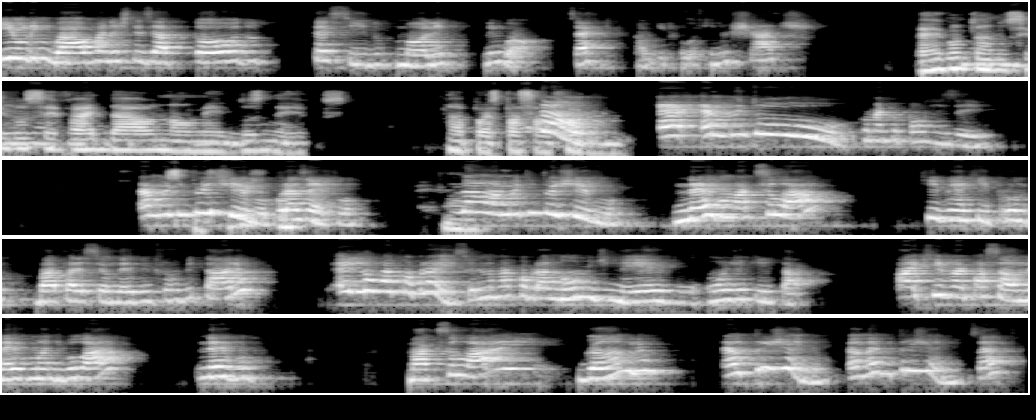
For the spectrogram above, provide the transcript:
E o lingual vai anestesiar todo o tecido mole lingual, certo? Alguém falou aqui no chat. Perguntando se você vai dar o nome dos nervos após passar então, o forno. É, é muito. Como é que eu posso dizer? É muito intuitivo, por exemplo. Hum. Não, é muito intuitivo. Nervo maxilar, que vem aqui, pro, vai aparecer o nervo infraorbitário, ele não vai cobrar isso, ele não vai cobrar nome de nervo, onde é que ele está. Aqui vai passar o nervo mandibular, nervo maxilar e gânglio, é o trigêmeo, é o nervo trigêmeo, certo?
